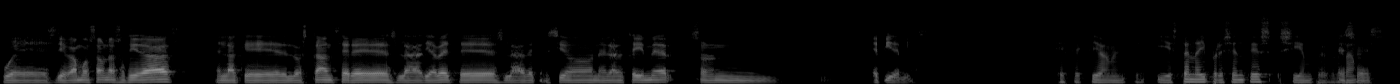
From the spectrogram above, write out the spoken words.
pues llegamos a una sociedad en la que los cánceres, la diabetes, la depresión, el Alzheimer son epidemias. Efectivamente. Y están ahí presentes siempre, ¿verdad? Eso es.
